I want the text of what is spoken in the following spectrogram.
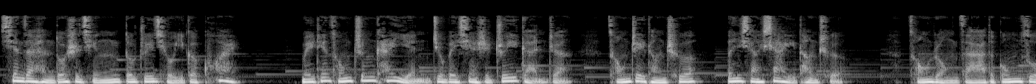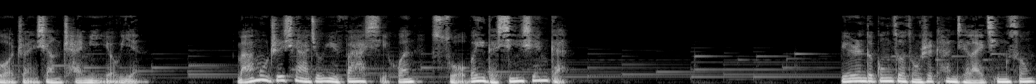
现在很多事情都追求一个快，每天从睁开眼就被现实追赶着，从这趟车奔向下一趟车，从冗杂的工作转向柴米油盐，麻木之下就愈发喜欢所谓的新鲜感。别人的工作总是看起来轻松，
